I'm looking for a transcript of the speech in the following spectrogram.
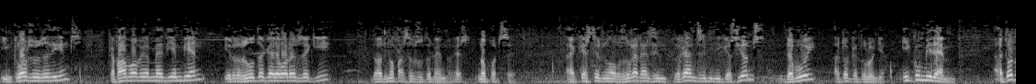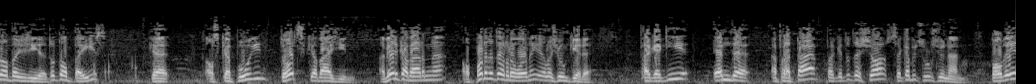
inclosos a dins, que fan molt bé el medi ambient i resulta que llavors aquí doncs no passa absolutament res, no pot ser. Aquesta és una de les grans, grans reivindicacions d'avui a tot Catalunya. I convidem a tot el país i a tot el país que els que puguin, tots que vagin a Mercabarna, al Port de Tarragona i a la Junquera perquè aquí hem d'apretar perquè tot això s'acabi solucionant pel bé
